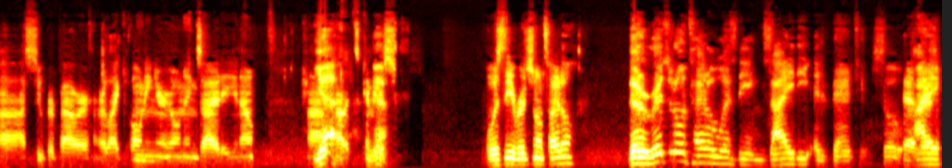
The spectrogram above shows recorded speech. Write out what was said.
a superpower or like owning your own anxiety. You know, uh, yeah, it can be. Yeah. what was the original title? The original title was the anxiety advantage. So yeah, I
